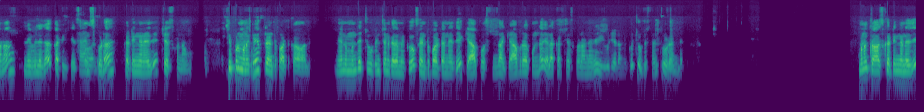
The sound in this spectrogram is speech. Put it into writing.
మనం లెవెల్గా కటింగ్ చేసి హ్యాండ్స్ కూడా కటింగ్ అనేది చేసుకున్నాము. ఇప్పుడు మనకి ఫ్రంట్ పార్ట్ కావాలి. నేను ముందే చూపించాను కదా మీకు ఫ్రంట్ పార్ట్ అనేది గ్యాప్ వస్తుంది. ఆ గ్యాప్ రాకుండా ఎలా కట్ చేసుకోవాలనేది ఈ వీడియోలో మీకు చూపిస్తాను. చూడండి. మనం క్రాస్ కటింగ్ అనేది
